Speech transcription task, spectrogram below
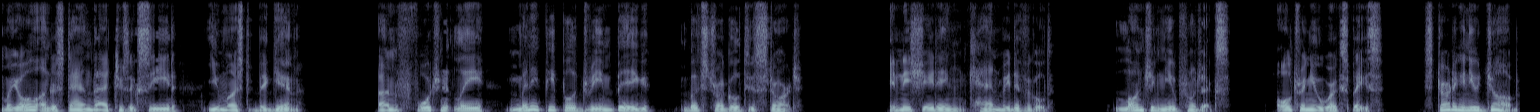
We all understand that to succeed, you must begin. Unfortunately, many people dream big but struggle to start. Initiating can be difficult. Launching new projects, altering your workspace, starting a new job,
